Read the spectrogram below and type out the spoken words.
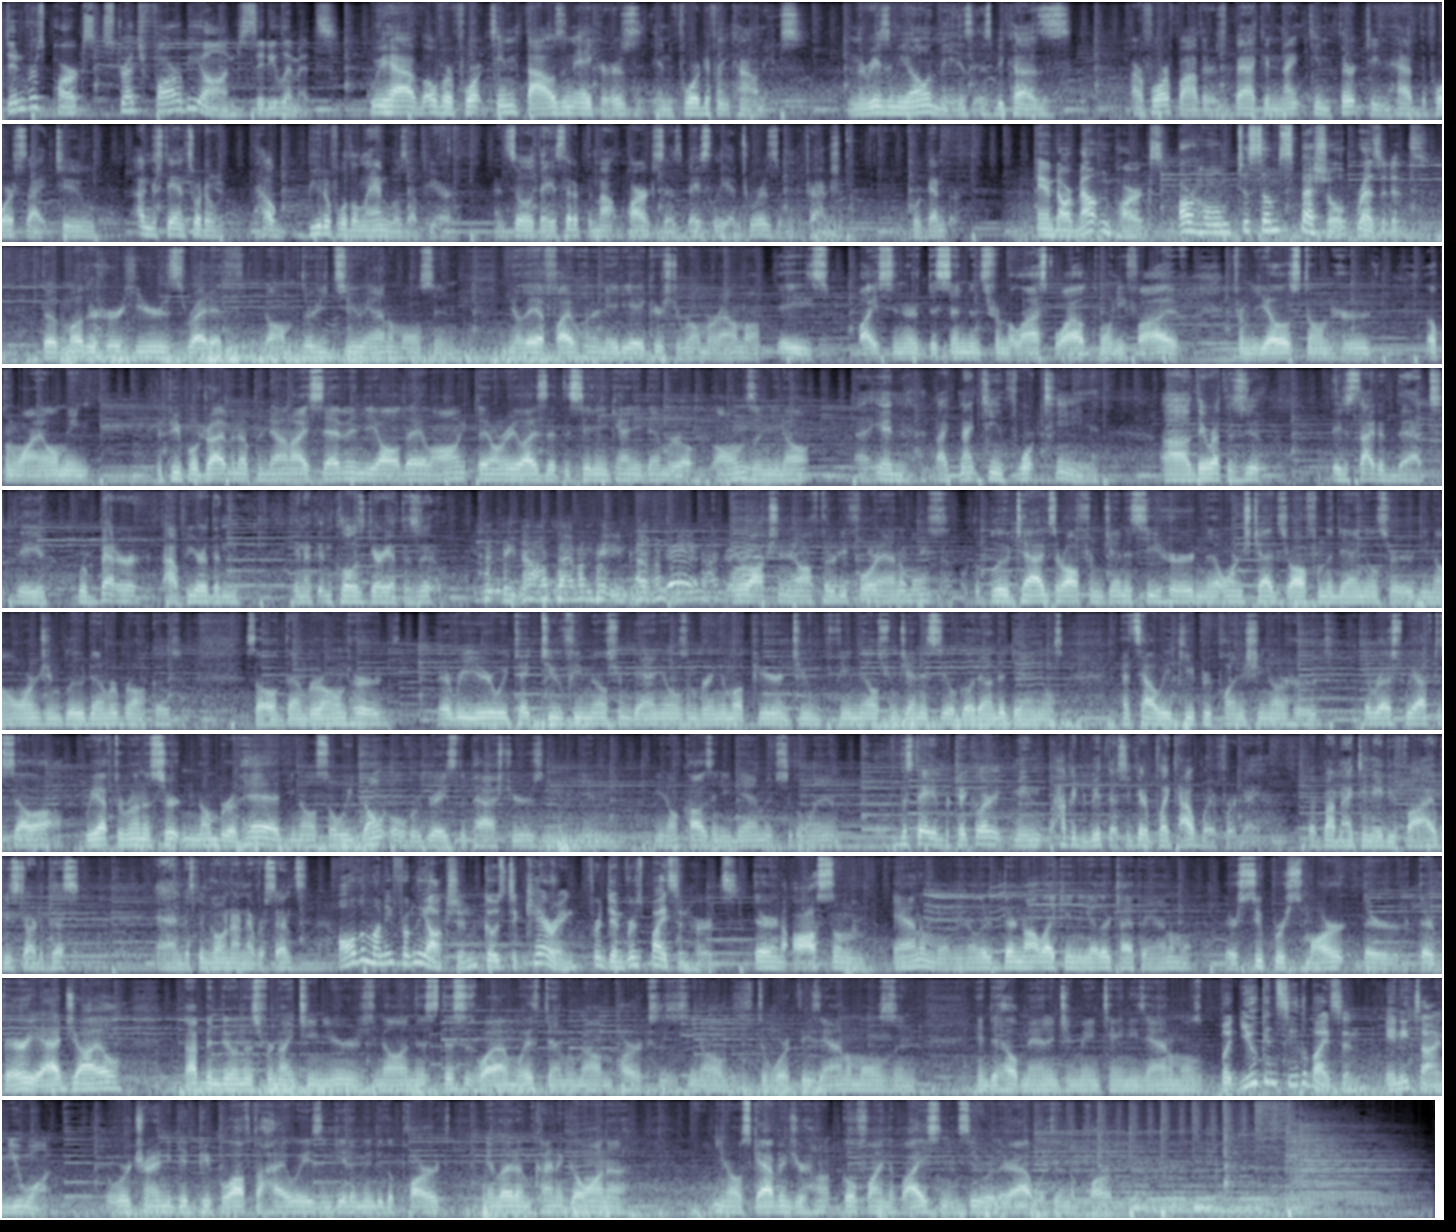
Denver's parks stretch far beyond city limits. We have over 14,000 acres in four different counties. And the reason we own these is because our forefathers back in 1913 had the foresight to understand sort of how beautiful the land was up here. And so they set up the mountain parks as basically a tourism attraction for Denver. And our mountain parks are home to some special residents. The mother herd here is right at um, 32 animals, and you know they have 580 acres to roam around on. These bison are descendants from the last wild 25 from the Yellowstone herd up in Wyoming. The people driving up and down I-70 all day long, they don't realize that the city and county of Denver owns them. You know. Uh, in like 1914, uh, they were at the zoo. They decided that they were better out here than in an enclosed area at the zoo. Now 17, 1700. We're auctioning off 34 animals. The blue tags are all from Genesee herd, and the orange tags are all from the Daniels herd. You know, orange and blue Denver Broncos. So Denver-owned herds. Every year we take two females from Daniels and bring them up here, and two females from Genesee will go down to Daniels. That's how we keep replenishing our herds. The rest we have to sell off. We have to run a certain number of head, you know, so we don't overgraze the pastures and, and you know, cause any damage to the land. This day in particular, I mean, how could you beat this? You get to play cowboy for a day. But about 1985, we started this, and it's been going on ever since. All the money from the auction goes to caring for Denver's bison herds. They're an awesome animal. You know, they're, they're not like any other type of animal. They're super smart. They're they're very agile. I've been doing this for 19 years, you know, and this this is why I'm with Denver Mountain Parks is you know to work these animals and and to help manage and maintain these animals. But you can see the bison anytime you want. We're trying to get people off the highways and get them into the park and let them kind of go on a, you know, scavenger hunt, go find the bison and see where they're at within the park.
